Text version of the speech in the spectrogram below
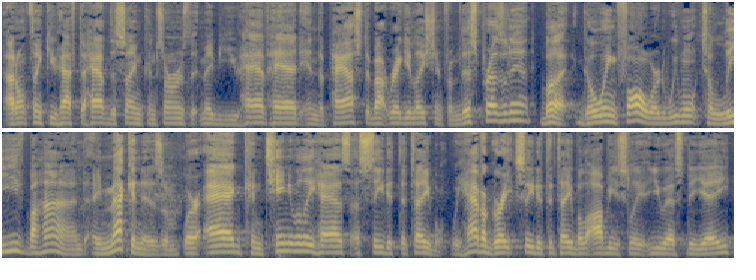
I don't think you have to have the same concerns that maybe you have had in the past about regulation from this president, but going forward, we want to leave behind a mechanism where ag continually has a seat at the table. We have a great seat at the table, obviously, at USDA,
